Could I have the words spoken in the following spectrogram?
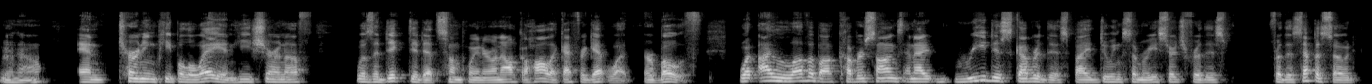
you mm-hmm. know, and turning people away. And he, sure enough, was addicted at some point or an alcoholic, I forget what, or both what I love about cover songs, and I rediscovered this by doing some research for this for this episode,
